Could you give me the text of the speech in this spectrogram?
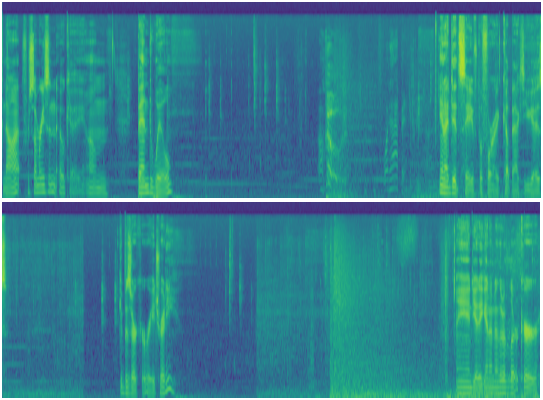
not for some reason. Okay. Um, bend will. What happened? And I did save before I cut back to you guys. Get Berserker Rage ready. And yet again another lurker.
